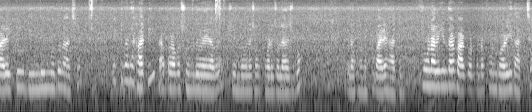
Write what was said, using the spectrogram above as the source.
বাইরে একটু দিন দিন মতন আছে। একটুখানি হাঁটি, তারপর আবার সন্ধে হয়ে যাবে। সন্ধে হলে সব ঘরে চলে আসব। তাহলে এখন একটু বাইরে হাঁটি। ফোন আমি কিন্তু আর বার করব না, ফোন ঘরেই থাকছে।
